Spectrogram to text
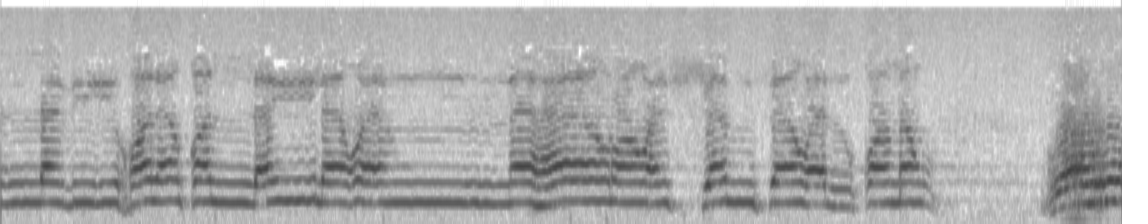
الذي خلق الليل والنهار والشمس والقمر وهو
